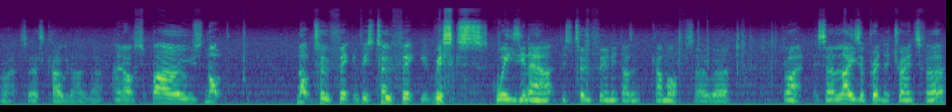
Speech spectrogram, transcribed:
Right, so that's coated over. And I suppose not not too thick. If it's too thick, it risks squeezing out. If it's too thin, it doesn't come off. So, uh, right, it's a laser printer transfer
